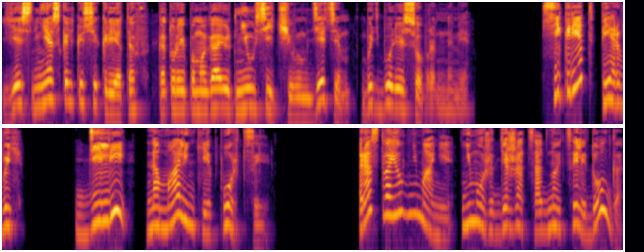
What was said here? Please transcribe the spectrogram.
Есть несколько секретов, которые помогают неусидчивым детям быть более собранными. Секрет первый. Дели на маленькие порции. Раз твое внимание не может держаться одной цели долго,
